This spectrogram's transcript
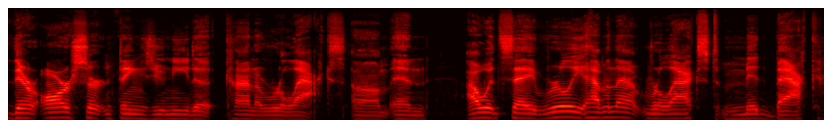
there are certain things you need to kind of relax. Um, and I would say really having that relaxed mid back,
